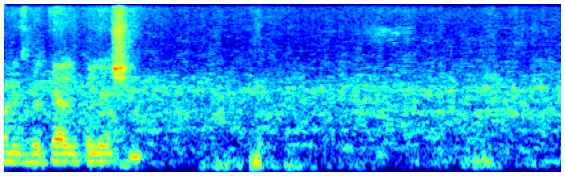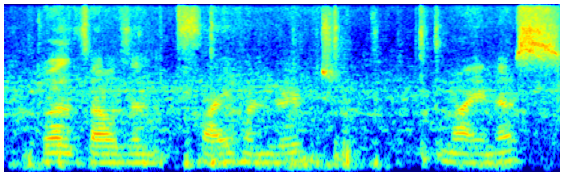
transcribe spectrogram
what is the calculation 12,500 minus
